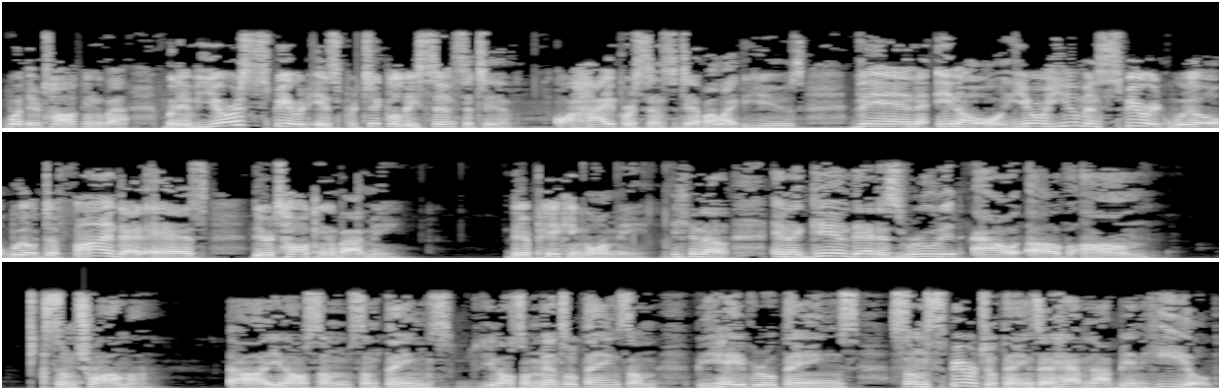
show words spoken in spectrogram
what they're talking about. But if your spirit is particularly sensitive or hypersensitive, I like to use, then, you know, your human spirit will, will define that as they're talking about me. They're picking on me, you know, and again, that is rooted out of, um, some trauma uh, you know, some, some things, you know, some mental things, some behavioral things, some spiritual things that have not been healed.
